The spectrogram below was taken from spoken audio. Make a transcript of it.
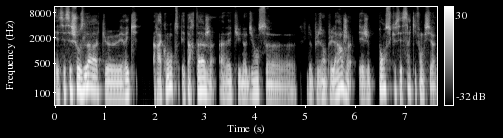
Et c'est ces choses-là que Eric raconte et partage avec une audience euh, de plus en plus large. Et je pense que c'est ça qui fonctionne.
